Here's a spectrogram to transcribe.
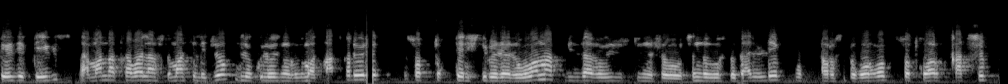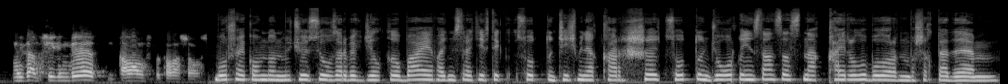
деп эсептейбиз мандатка байланыштуу маселе жок. Бир өкүл өзүнүн кызматын аткара берет соттук териштирүүлөр уланат. Биз дагы өзүбүздүн ошо чындыгыбызды далилдеп укуктарыбызды коргоп сотко барып катышып мыйзам чегинде талабыбызды талашабыз. Боршайкомдун мүчөсү озарбек жылкыбаев административдик соттун чечимине каршы соттун жогорку инстанциясына кайрылуу болоорун бышыктады.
